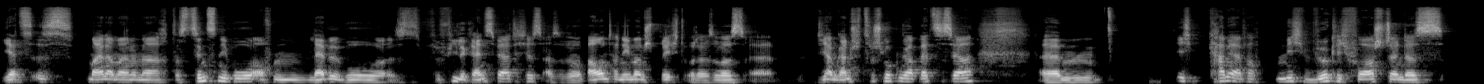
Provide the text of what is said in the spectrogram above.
Jetzt ist meiner Meinung nach das Zinsniveau auf einem Level, wo es für viele grenzwertig ist. Also wenn man Bauunternehmern spricht oder sowas, äh, die haben ganz schön zu schlucken gehabt letztes Jahr. Ähm, ich kann mir einfach nicht wirklich vorstellen, dass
